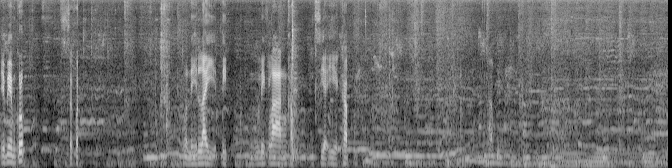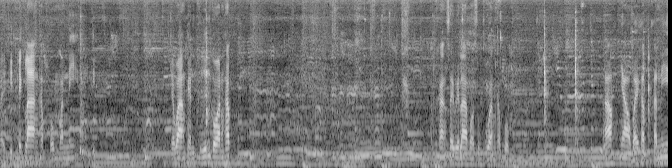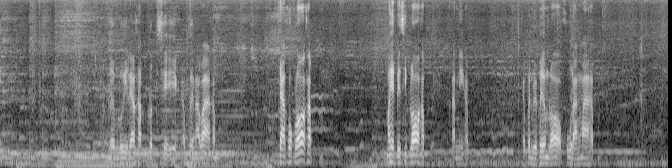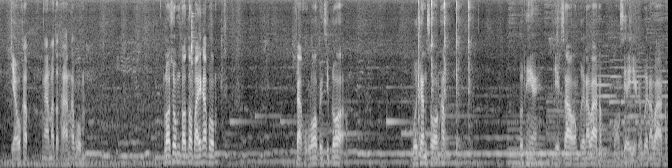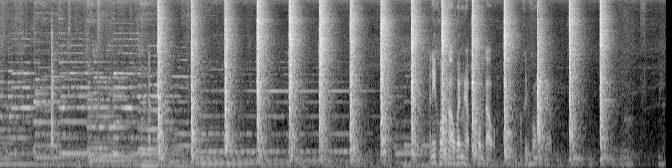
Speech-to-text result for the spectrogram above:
เอ็มเอ็มกรุ๊ปสกดวันนี้ไล่ติดเล็กรางครับเสียเอกครับครับไล่ติดเล็กรางครับ ผมวันนี้ติด จะวางแผ่นพื้นก่อนครับค่อนข้างใช้เวลาพอสมควรครับผม เอาเงาไปครับคันนี้ เริ่มลุยแล้วครับรถเสียเอกอำเภอนาว่าครับ จากหกล้อครับ มาเห็นเป็นสิบล้อครับคันนี้ครับก็เป็นไปเพิ่มล้อคู่หลังมาครับแจ๋วครับ งานมาตรฐานครับผม รอชมตอนต่อไปครับผม จากหกล้อเป็นสิบล้อเวอร์ชันสองครับรถแห่เอกซาวอำเภอนาว่าครับของเสียเอกอำเภอนาว่าครับ อันนี้โค้งเก่าเพื่อนครับโค้งเก่าเอาขึ้นโค้งใหม่ครับ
